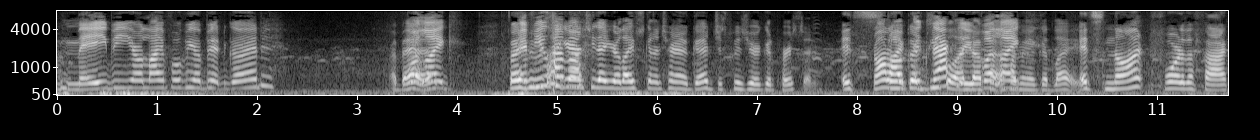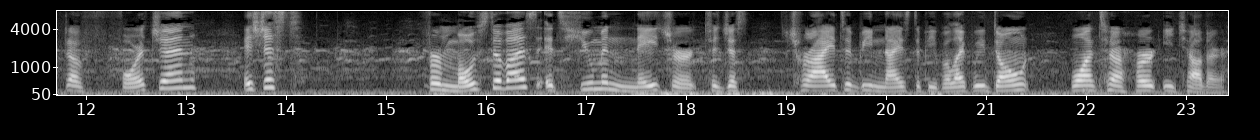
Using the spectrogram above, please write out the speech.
maybe your life will be a bit good. I bet. But like, but if who's you to have a- guarantee that your life's gonna turn out good just because you're a good person? it's Not all like, good people end up but, like, having a good life. it's not for the fact of fortune. It's just for most of us, it's human nature to just try to be nice to people. Like we don't want to hurt each other.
